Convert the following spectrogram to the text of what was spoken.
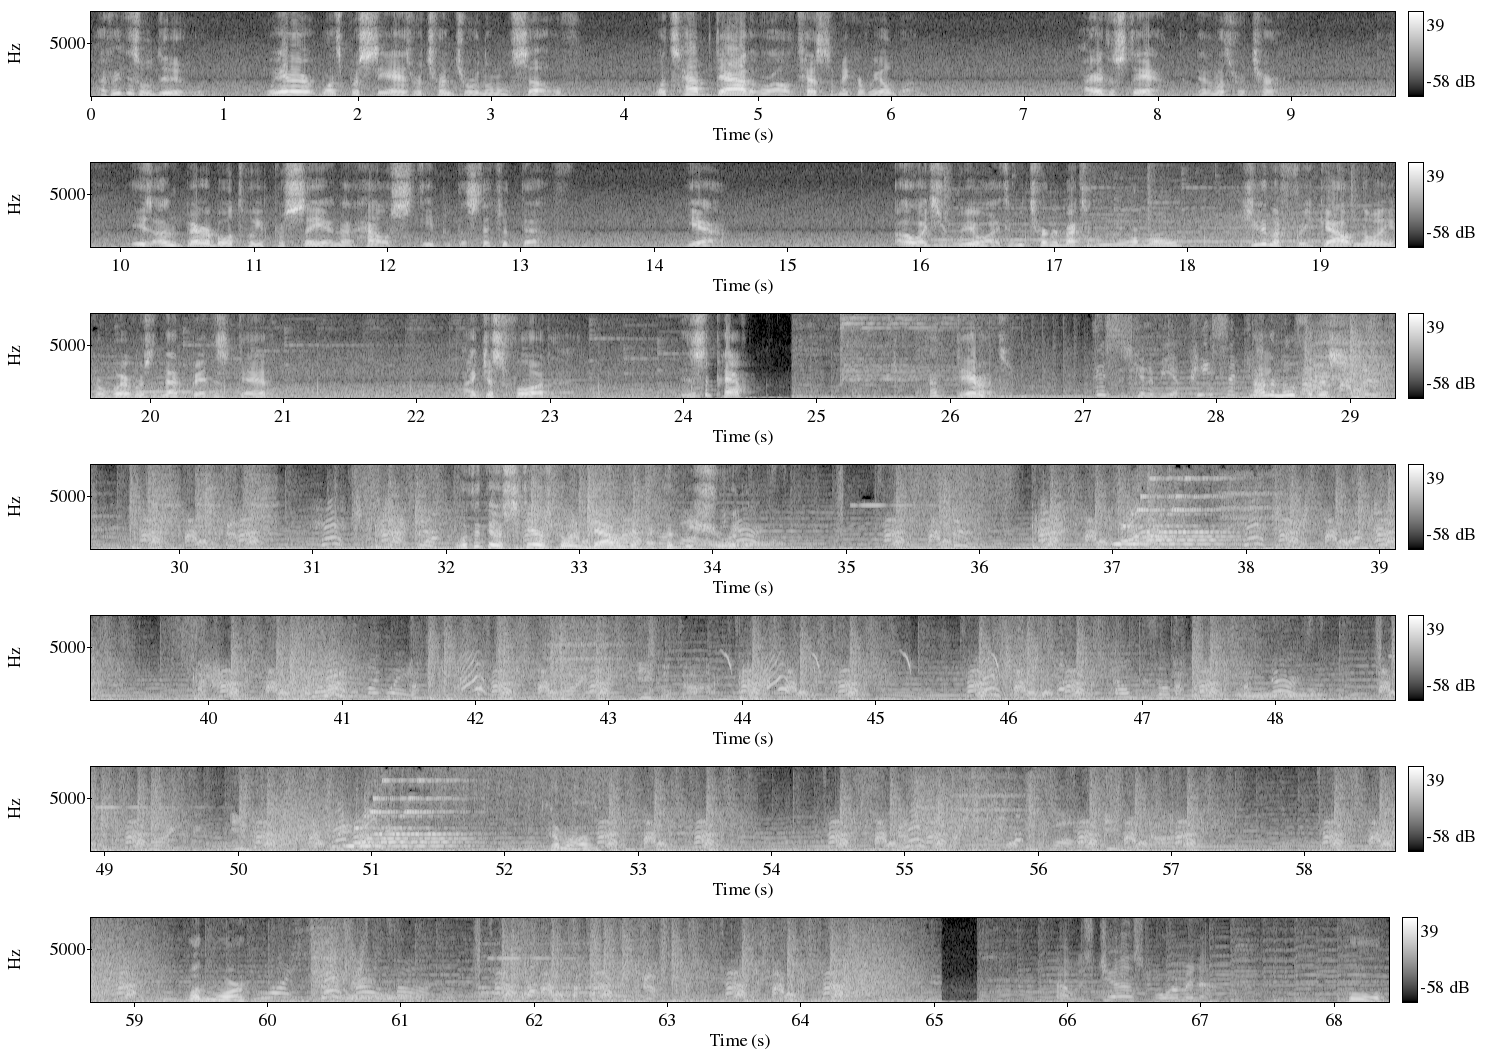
I think this will do. Later, once Presea has returned to her normal self, let's have Dad or Altessa to make a real one. I understand. Then let's return. It is unbearable to leave Presea in that house steeped with the stench of death. Yeah. Oh, I just realized, if we turn her back to normal, is she gonna freak out knowing whoever's in that bed is dead? I just thought of that. Is this a path? God damn it. This is gonna be a piece of cake. Not in the mood for this. It looked like there were stairs going down there. I couldn't be sure though. Come on. One more. Light. Get on. I was just warming up. Cool.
